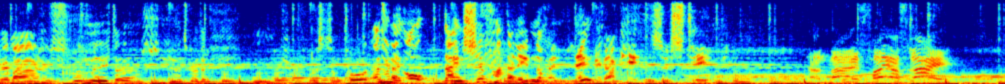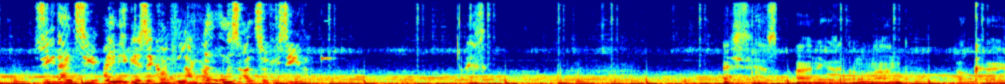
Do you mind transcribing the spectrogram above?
Schauen wir mal. Das wollen wir nicht. Das Sicherheitsgurte. Hm, Bis zum Tod. Also nein. Oh, dein Schiff hat daneben noch ein Lenkraketensystem. Dann mal Feuer frei! Sieh dein Ziel einige Sekunden lang an, um es anzuvisieren. Ich sehe es einige Sekunden an. Okay.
